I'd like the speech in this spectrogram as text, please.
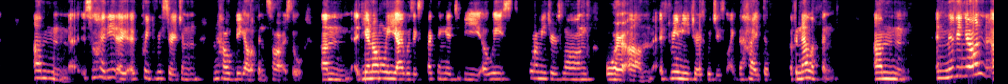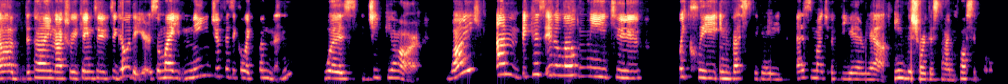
Um, so I did a, a, quick research on, on how big elephants are. So um, the anomaly, I was expecting it to be at least four meters long or um, three meters, which is like the height of, of an elephant. Um, and moving on, uh, the time actually came to, to go there. So my main geophysical equipment was GPR. Why? Um, because it allowed me to quickly investigate as much of the area in the shortest time possible.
